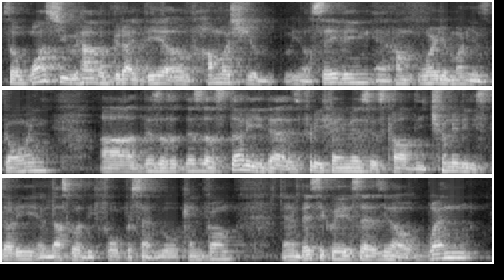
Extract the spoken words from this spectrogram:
so once you have a good idea of how much you're you know saving and how, where your money is going, uh, there's a there's a study that is pretty famous. It's called the Trinity study, and that's where the four percent rule came from. And basically, it says you know when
